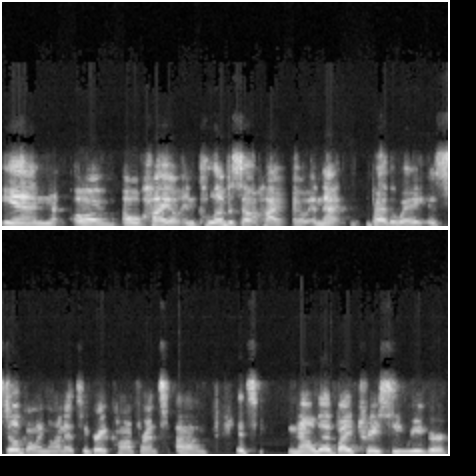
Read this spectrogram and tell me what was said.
in uh, Ohio, in Columbus, Ohio. And that, by the way, is still going on. It's a great conference. Um, it's now led by Tracy Rieger.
